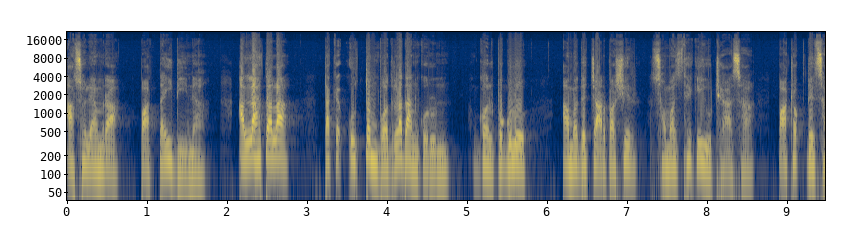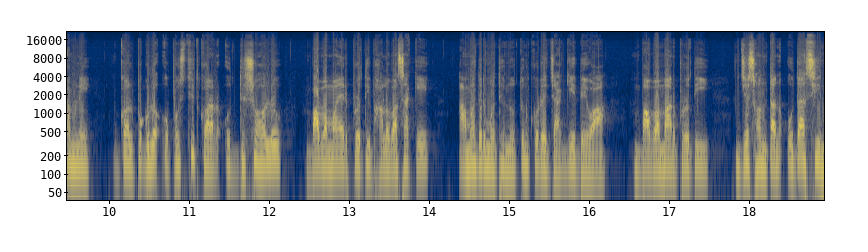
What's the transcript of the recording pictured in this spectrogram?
আসলে আমরা পাত্তাই দিই না। আল্লাহ তালা তাকে উত্তম বদলা দান করুন। গল্পগুলো আমাদের চারপাশের সমাজ থেকেই উঠে আসা। পাঠকদের সামনে গল্পগুলো উপস্থিত করার উদ্দেশ্য হল বাবা মায়ের প্রতি ভালোবাসাকে আমাদের মধ্যে নতুন করে জাগিয়ে দেওয়া। বাবা মার প্রতি যে সন্তান উদাসীন,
